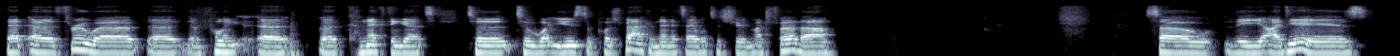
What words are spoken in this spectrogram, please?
that uh, through uh, uh, pulling, uh, uh, connecting it to to what you use to push back, and then it's able to shoot much further. So the idea is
